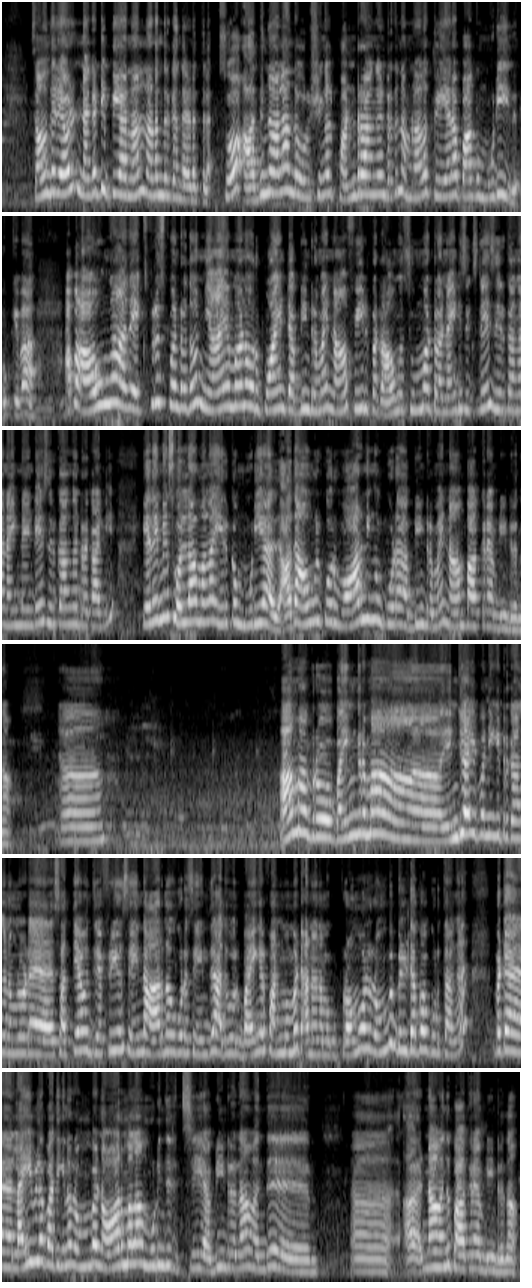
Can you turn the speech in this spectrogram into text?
சௌந்தர்யாவோட நெகட்டிவ் பிஆர்னால நடந்திருக்கு அந்த இடத்துல. ஸோ அதனால அந்த ஒரு விஷயங்கள் பண்ணுறாங்கன்றது நம்மளால கிளியராக பார்க்க முடியுது. ஓகேவா அப்போ அவங்க அதை எக்ஸ்பிரஸ் பண்றதும் நியாயமான ஒரு பாயிண்ட் அப்படின்ற மாதிரி நான் ஃபீல் பண்றேன். அவங்க சும்மா நைன்டி சிக்ஸ் டேஸ் இருக்காங்க நைன்டி நைன் டேஸ் இருக்காங்கன்ற காட்டி எதையுமே சொல்லாமலாம் இருக்க முடியாது. அது அவங்களுக்கு ஒரு வார்னிங்கும் கூட அப்படின்ற மாதிரி நான் பார்க்குறேன் அப்படின்றதான் ஆஹ் ஆமா ப்ரோ பயங்கரமா என்ஜாய் பண்ணிக்கிட்டு இருக்காங்க நம்மளோட சத்யாவும் ஜெஃப்ரியும் சேர்ந்து ஆர்னவ் கூட சேர்ந்து. அது ஒரு பயங்கர ஃபன் மூமெண்ட் ஆனால் நமக்கு ப்ரொமோல ரொம்ப பில்டப்பாக கொடுத்தாங்க. பட் லைவ்ல பார்த்தீங்கன்னா ரொம்ப நார்மலாக முடிஞ்சிருச்சு அப்படின்றதான் வந்து நான் வந்து பார்க்குறேன் அப்படின்றதான்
